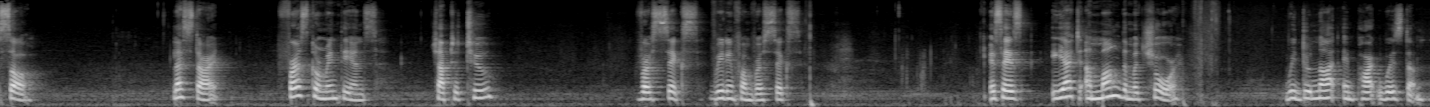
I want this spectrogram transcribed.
So, let's start. 1 Corinthians chapter 2 verse 6, reading from verse 6. It says, Yet among the mature, we do not impart wisdom,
